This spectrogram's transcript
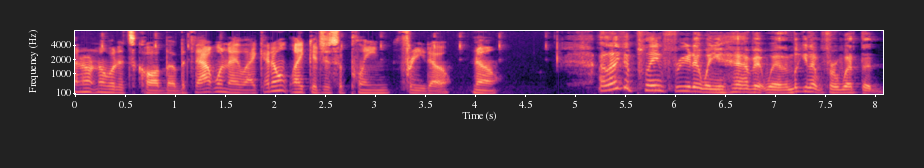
I don't know what it's called though, but that one I like. I don't like it just a plain Frito. No. I like a plain Frito when you have it with. I'm looking up for what the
